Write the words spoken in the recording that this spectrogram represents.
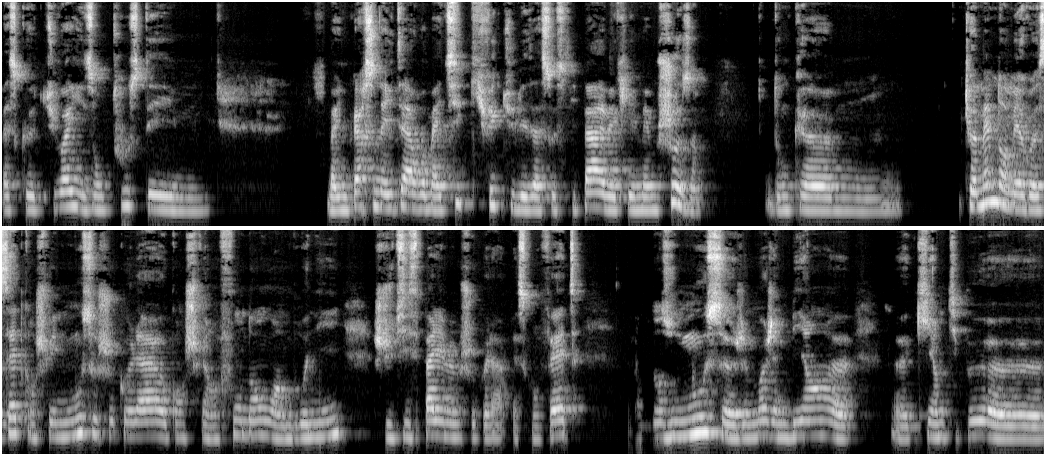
parce que tu vois, ils ont tous des bah, une personnalité aromatique qui fait que tu les associes pas avec les mêmes choses. Donc, euh, tu vois, même dans mes recettes, quand je fais une mousse au chocolat ou quand je fais un fondant ou un brownie, je n'utilise pas les mêmes chocolats parce qu'en fait, dans une mousse, moi j'aime bien euh, euh, qui est un petit peu euh,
